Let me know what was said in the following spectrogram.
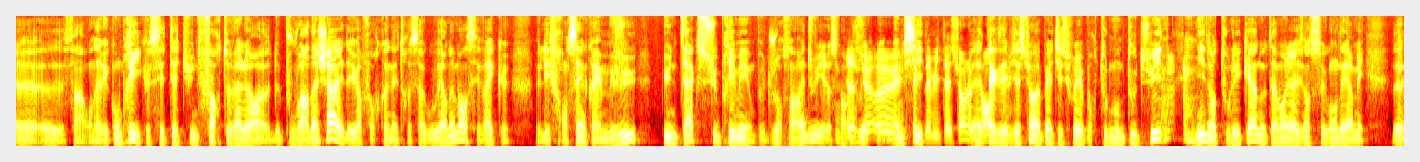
euh, euh, enfin, on avait compris que c'était une forte valeur de pouvoir d'achat, et d'ailleurs, il faut reconnaître ça au gouvernement. C'est vrai que les Français ont quand même vu une taxe supprimée. On peut toujours s'en réjouir, même si la taxe d'habitation n'a pas été supprimée pour tout le monde tout de suite, ni dans tous les cas, notamment les résidences secondaires. Mais euh,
